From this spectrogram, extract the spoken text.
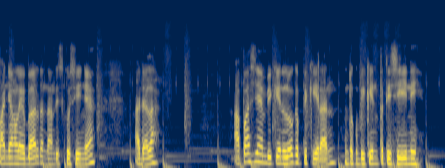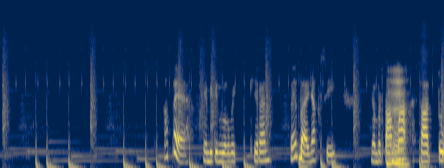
panjang lebar tentang diskusinya adalah apa sih yang bikin lo kepikiran untuk bikin petisi ini? Apa ya yang bikin gue kepikiran? Sebenarnya banyak sih. Yang pertama, hmm. satu,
